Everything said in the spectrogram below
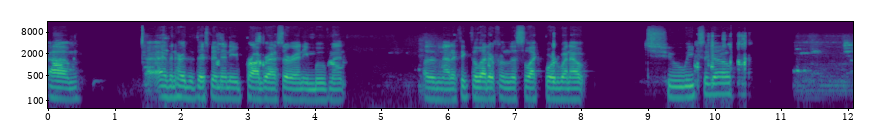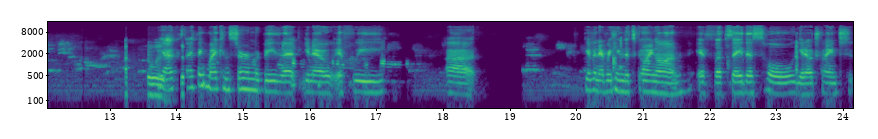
Um, I haven't heard that there's been any progress or any movement. Other than that, I think the letter from the select board went out two weeks ago. It was, Yeah, 'cause I think my concern would be that, you know, if we, uh, given everything that's going on, if, let's say, this whole, you know, trying to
